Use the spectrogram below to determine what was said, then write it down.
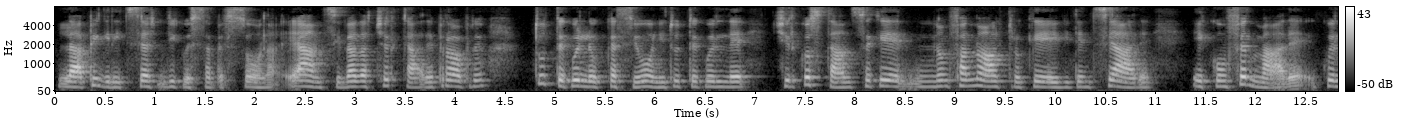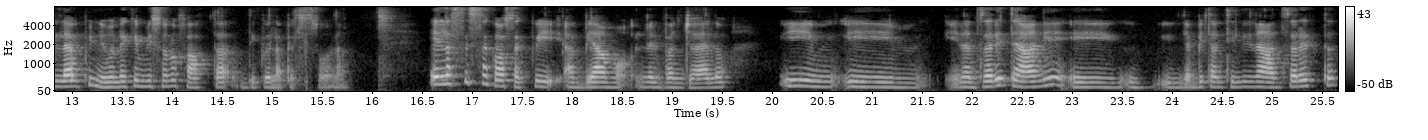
la pigrizia di questa persona e anzi vado a cercare proprio tutte quelle occasioni, tutte quelle circostanze che non fanno altro che evidenziare e confermare quella opinione che mi sono fatta di quella persona. E la stessa cosa qui abbiamo nel Vangelo. I, i, i nazaretani, i, gli abitanti di Nazareth,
